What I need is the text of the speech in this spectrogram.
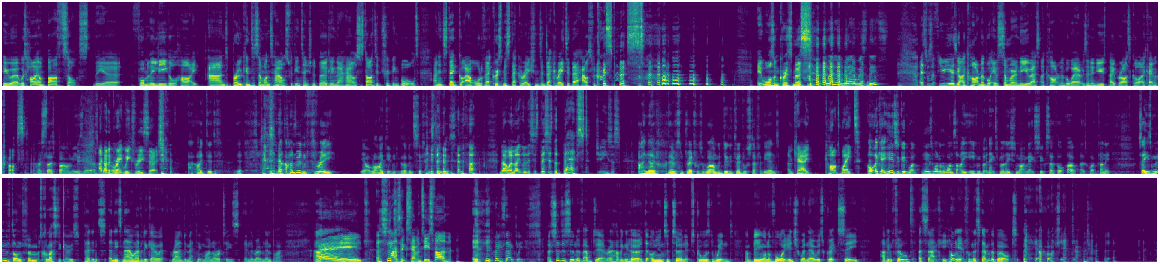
Who uh, was high on bath salts, the uh, formerly legal high, and broke into someone's house with the intention of burgling their house. Started tripping balls, and instead got out all of their Christmas decorations and decorated their house for Christmas. it wasn't Christmas. When and where was this? this was a few years ago. I can't remember. It was somewhere in the US. I can't remember where. It was in a newspaper article I came across. Christ, that's balmy, isn't it? That's I've had a odd. great week's research. I I did. Yeah. 103. Yeah, well, I didn't because I've been sifting through this. no, no, I like that. This is this is the best. Jesus. I know there are some dreadful. Well, I'm going to do the dreadful stuff at the end. Okay, can't wait. Oh, okay. Here's a good one. Here's one of the ones that I even put an explanation mark next to because I thought, oh, that's quite funny. So he's moved on from scholasticos, pedants, and he's now having a go at random ethnic minorities in the Roman Empire. Um, Hey! a citizen, Classic seventies fun. Exactly. A citizen of Abdera, having heard that onions and turnips caused wind, and being on a voyage when there was great sea, having filled a sack, he hung it from the stem of the boat. oh, shit.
